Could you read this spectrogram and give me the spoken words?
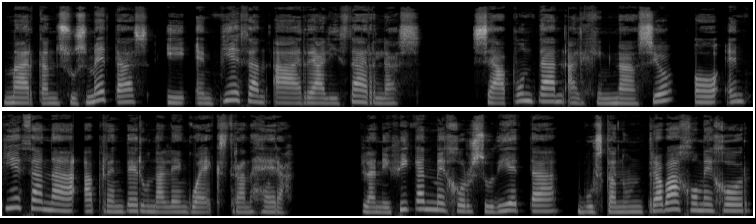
marcan sus metas y empiezan a realizarlas. Se apuntan al gimnasio, o empiezan a aprender una lengua extranjera. Planifican mejor su dieta, buscan un trabajo mejor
